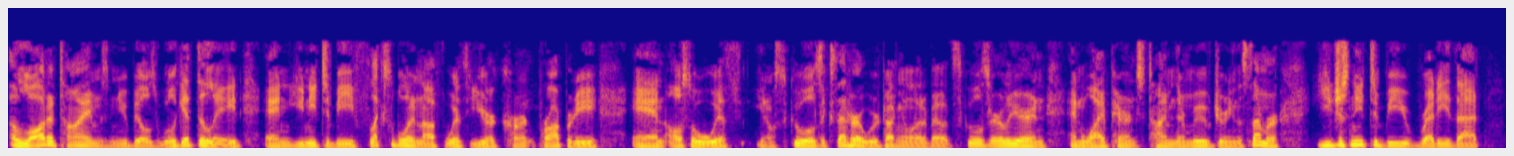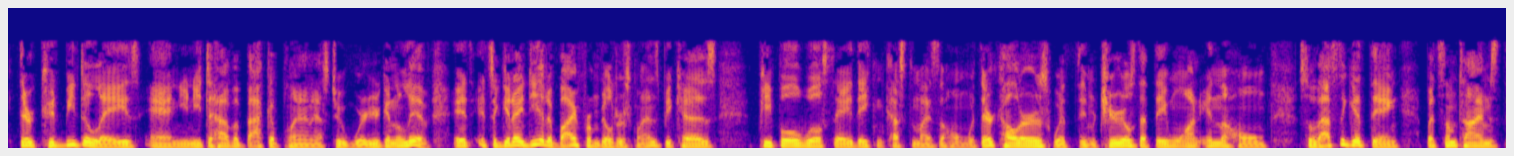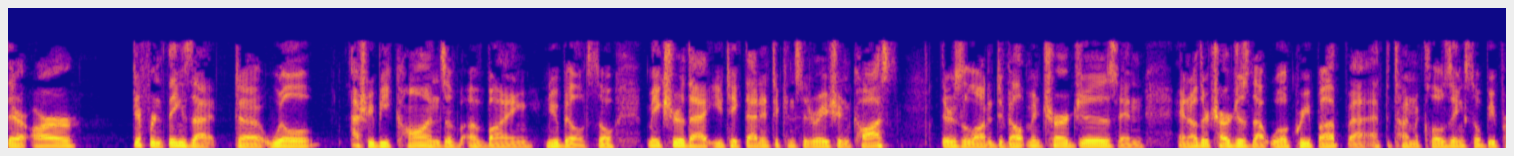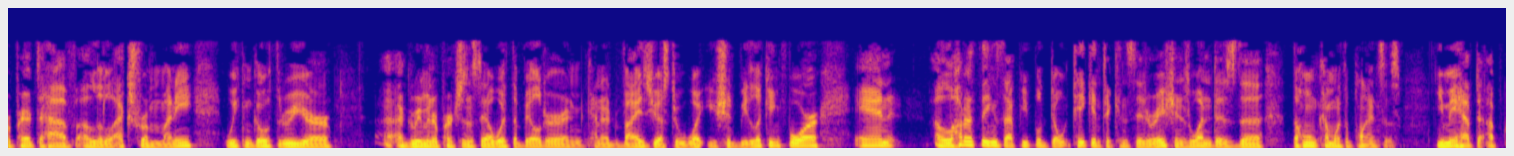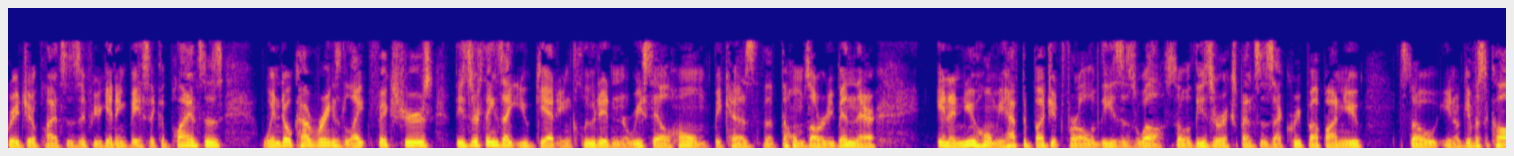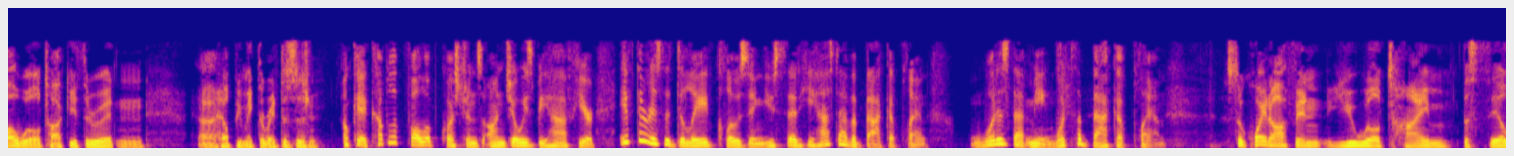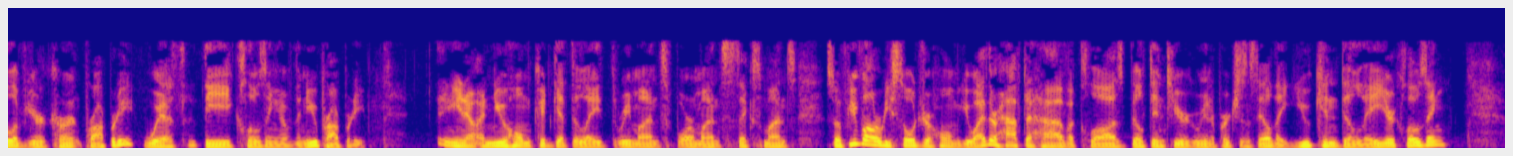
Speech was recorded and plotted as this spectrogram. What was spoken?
A lot of times new builds will get delayed and you need to be flexible enough with your current property and also with you know schools etc we were talking a lot about schools earlier and and why parents time their move during the summer. You just need to be ready that there could be delays and you need to have a backup plan as to where you're going to live. It, it's a good idea to buy from builders plans because people will say they can customize the home with their colors, with the materials that they want in the home. So that's the good thing. But sometimes there are different things that uh, will actually be cons of, of buying new builds. So make sure that you take that into consideration. Cost. There's a lot of development charges and, and other charges that will creep up uh, at the time of closing. So be prepared to have a little extra money. We can go through your agreement of purchase and sale with the builder and kind of advise you as to what you should be looking for. And a lot of things that people don't take into consideration is one, does the, the home come with appliances? You may have to upgrade your appliances if you're getting basic appliances, window coverings, light fixtures. These are things that you get included in a resale home because the, the home's already been there. In a new home, you have to budget for all of these as well. So these are expenses that creep up on you. So, you know, give us a call. We'll talk you through it and uh, help you make the right decision. Okay, a couple of follow up questions on Joey's behalf here. If there is a delayed closing, you said he has to have a backup plan. What does that mean? What's the backup plan? So quite often you will time the sale of your current property with the closing of the new property. You know, a new home could get delayed three months, four months, six months. So if you've already sold your home, you either have to have a clause built into your agreement of purchase and sale that you can delay your closing,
